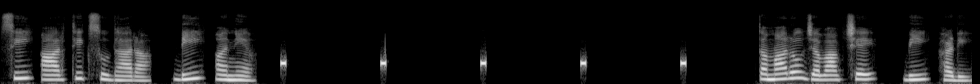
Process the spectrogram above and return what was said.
સી. આર્થિક સુધારા. ડી. અન્ય. તમારો જવાબ છે બી. હડી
